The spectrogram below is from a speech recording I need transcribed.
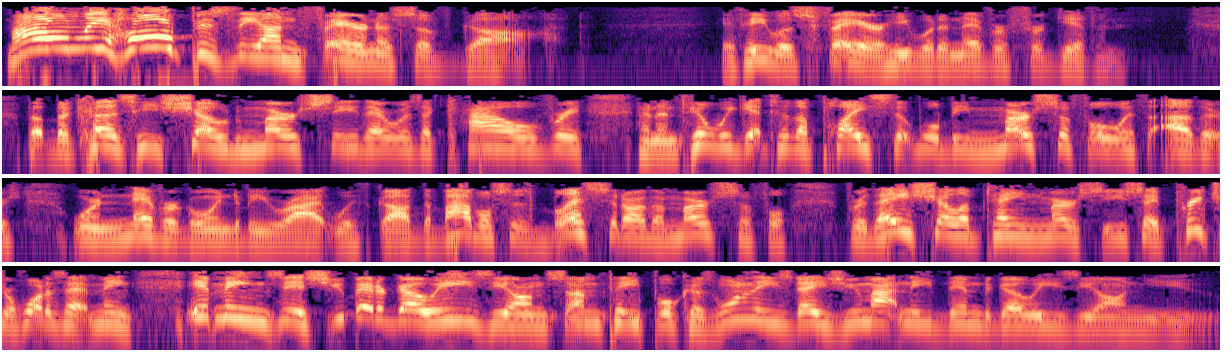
My only hope is the unfairness of God. If He was fair, He would have never forgiven. But because He showed mercy, there was a Calvary, and until we get to the place that we'll be merciful with others, we're never going to be right with God. The Bible says, Blessed are the merciful, for they shall obtain mercy. You say, Preacher, what does that mean? It means this, you better go easy on some people, because one of these days you might need them to go easy on you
